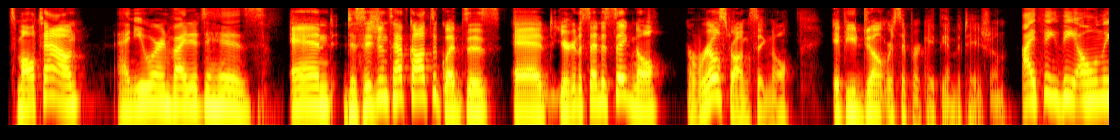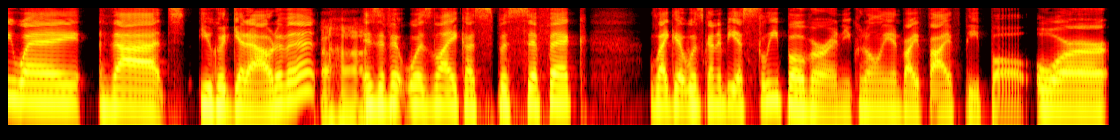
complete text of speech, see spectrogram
small town And you were invited to his. and decisions have consequences, and you're going to send a signal, a real strong signal, if you don't reciprocate the invitation. I think the only way that you could get out of it Uh huh. is if it was like a specific like it was going to be a sleepover and you could only invite five people or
